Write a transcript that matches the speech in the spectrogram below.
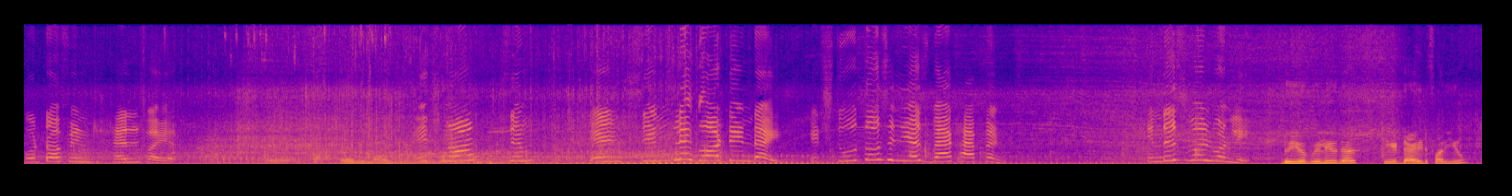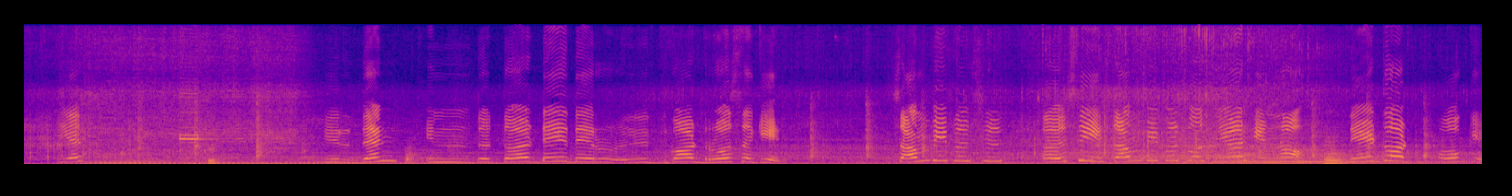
put off in hellfire. Very nice. It's not sim- it's simply God didn't die. It's 2000 years back happened. In this world only. Do you believe that He died for you? Yes. Okay. Here, then in the third day, there God rose again. Some people uh, see, some people was near him. No, Hmm. they thought, okay,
